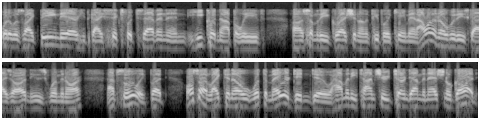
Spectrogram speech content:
what it was like being there. He, the guy's six foot seven, and he could not believe uh, some of the aggression on the people that came in. I want to know who these guys are and who these women are, absolutely. But also, I'd like to know what the mayor didn't do. How many times she turned down the National Guard?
